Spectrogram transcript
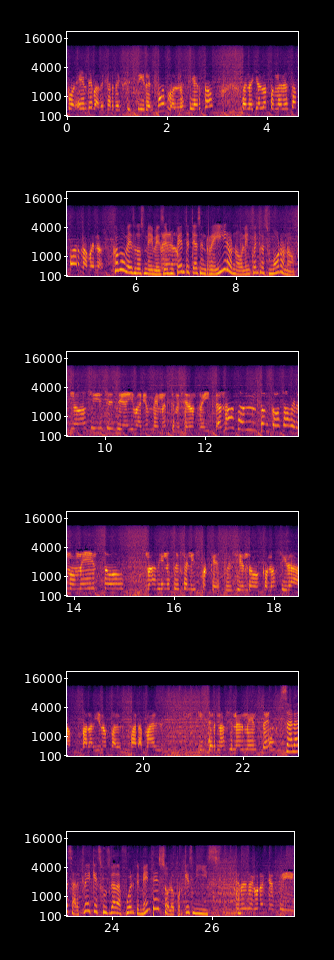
por ende va a dejar de existir el fútbol, ¿no es cierto? Bueno, yo lo tomé de esa forma, bueno. ¿Cómo ves los memes? ¿De repente te hacen reír o no? ¿Le encuentras humor o no? No, sí, sí, sí, hay varios memes que me hicieron reír. Pero no, son, son cosas del momento. Más bien estoy feliz porque estoy siendo conocida para bien o para, para mal internacionalmente. Salazar cree que es juzgada fuertemente solo porque es Miss. Estoy segura que si,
